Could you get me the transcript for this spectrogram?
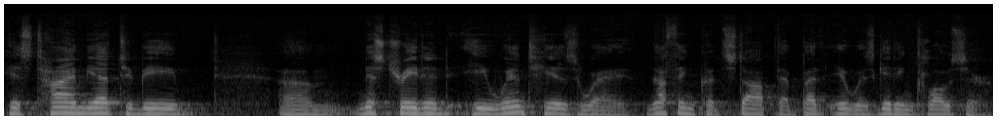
his time yet to be um, mistreated. He went his way. Nothing could stop that, but it was getting closer.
